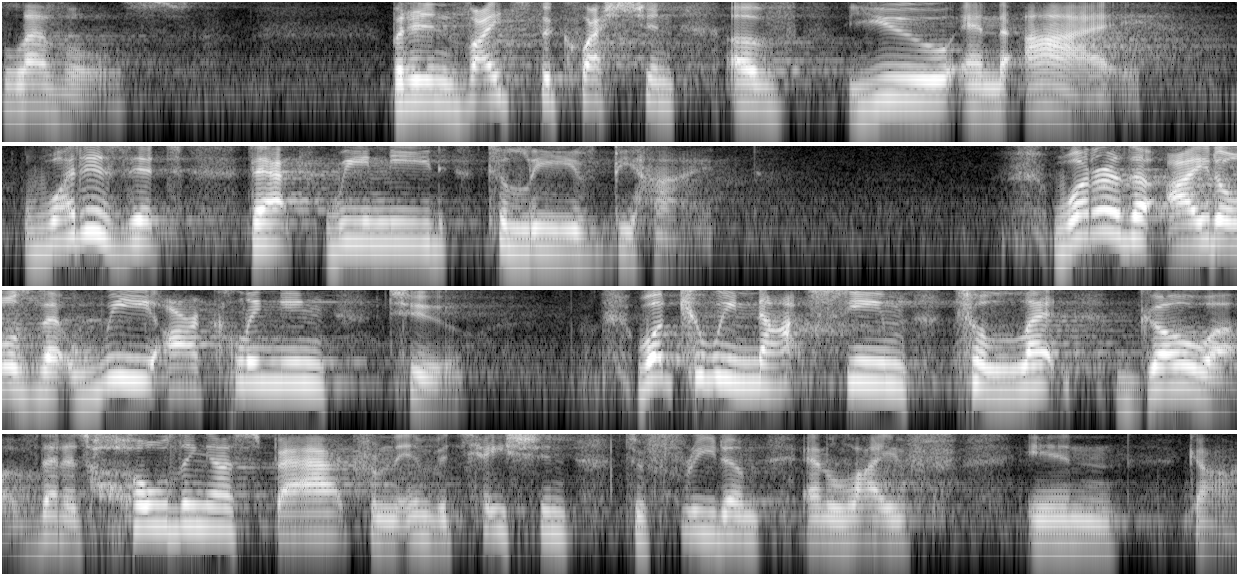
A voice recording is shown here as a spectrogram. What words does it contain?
levels. But it invites the question of you and I what is it that we need to leave behind? What are the idols that we are clinging to? What can we not seem to let go of that is holding us back from the invitation to freedom and life in God?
